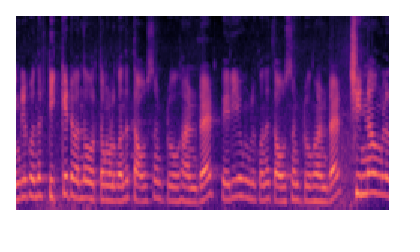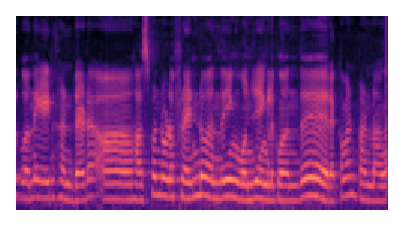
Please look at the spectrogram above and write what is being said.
எங்களுக்கு வந்து டிக்கெட் வந்து ஒருத்தவங்களுக்கு வந்து தௌசண்ட் டூ ஹண்ட்ரட் பெரியவங்களுக்கு வந்து தௌசண்ட் டூ ஹண்ட்ரட் சின்னவங்களுக்கு வந்து எயிட் ஹண்ட்ரட் ஹஸ்பண்டோட ஃப்ரெண்டு வந்து இங்கே கொஞ்சம் எங்களுக்கு வந்து ரெக்கமெண்ட் பண்ணாங்க.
